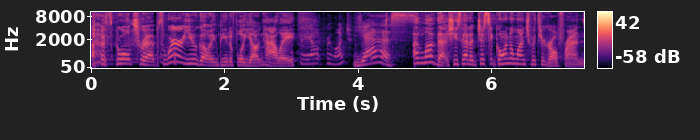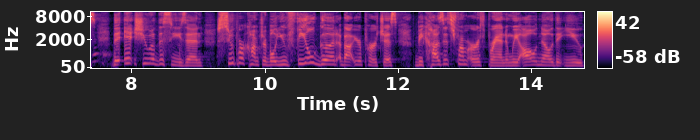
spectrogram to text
uh, school trips. Where are you going, beautiful young Hallie? Stay out for lunch. Yes. I love that. She's had a, just going to lunch with your girlfriends. The issue of the season, super comfortable. You feel good about your purchase because it's from Earth Brand, and we all know that you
